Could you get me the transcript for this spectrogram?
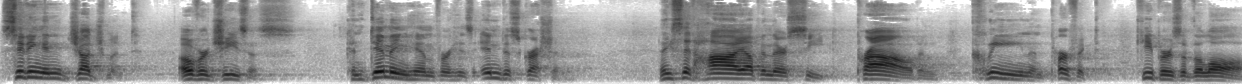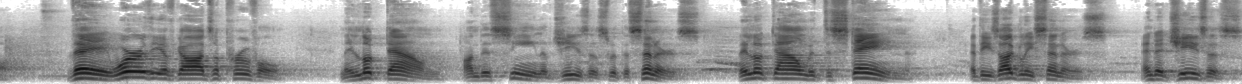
sitting in judgment over Jesus, condemning him for his indiscretion. They sit high up in their seat, proud and clean and perfect, keepers of the law they, worthy of God's approval, And they look down on this scene of Jesus with the sinners. They look down with disdain at these ugly sinners and at Jesus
